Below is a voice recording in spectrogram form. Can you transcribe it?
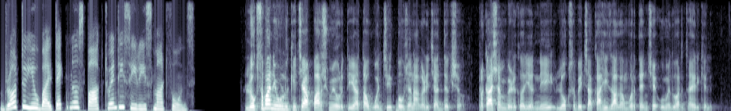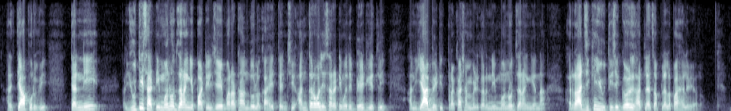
Brought to you by TechnoSpark 20 series smartphones. Lok Sabha निवडणुकीच्या पार्श्वभूमीवरती आता वंचित बहुजन आघाडीचे अध्यक्ष प्रकाश आंबेडकर यांनी लोकसभेच्या काही जागांवर त्यांचे उमेदवार जाहीर केले आणि त्यापूर्वी त्यांनी युतीसाठी मनोज जरांगे पाटील जे मराठा आंदोलक आहेत त्यांची अंतरवाली सराटीमध्ये भेट घेतली आणि या भेटीत प्रकाश आंबेडकरांनी मनोज जरांगे यांना राजकीय युतीचे गळ घातल्याचं आपल्याला पाहायला मिळालं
